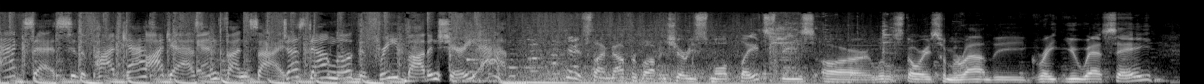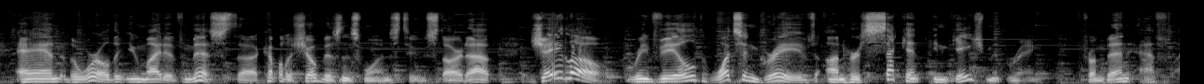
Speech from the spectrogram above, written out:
access to the podcast, podcast, and fun side. Just download the free Bob and Sherry app. It is time now for Bob and Sherry's Small Plates. These are little stories from around the great USA and the world that you might have missed. A couple of show business ones to start out. J Lo revealed what's engraved on her second engagement ring from Ben Affleck.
